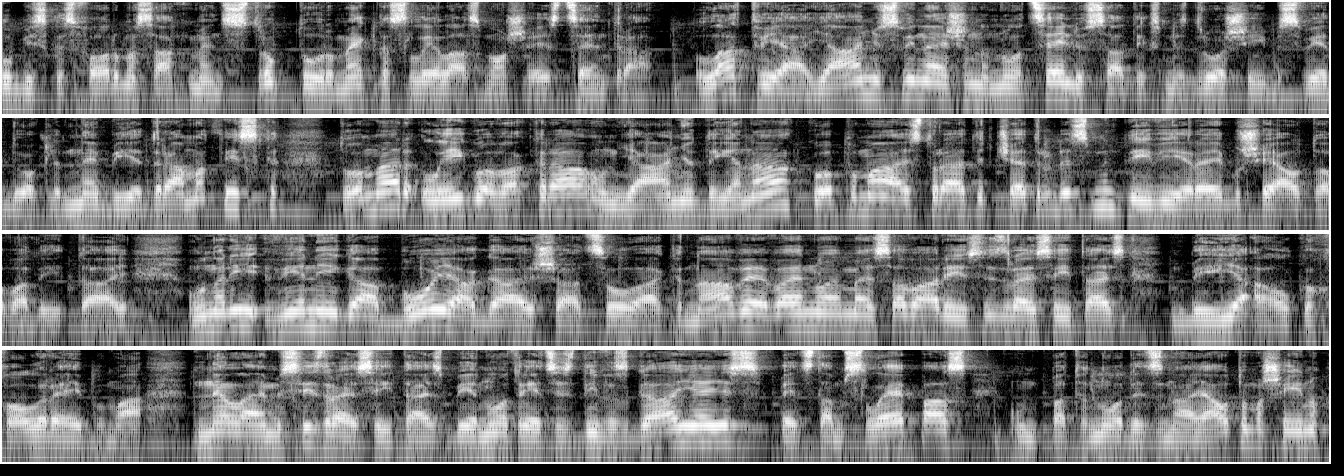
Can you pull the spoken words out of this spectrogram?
kubiskas formas akmens struktūru Mekas lielās mošejas centrā. Latvijā Jāņu svinēšana no ceļu satiksmes drošības viedokļa nebija dramatiska, tomēr Līgo vakarā un Jāņu dienā kopumā aizturēti 42 ierēbušie autovadītāji. Un arī vienīgā bojā gājušā cilvēka nāvē vainojamais avārijas izraisītājs bija alkohola reibumā. Nelaimes izraisītājs bija notriecis divas gājējas, pēc tam slēpās un pat nodedzināja automašīnu,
